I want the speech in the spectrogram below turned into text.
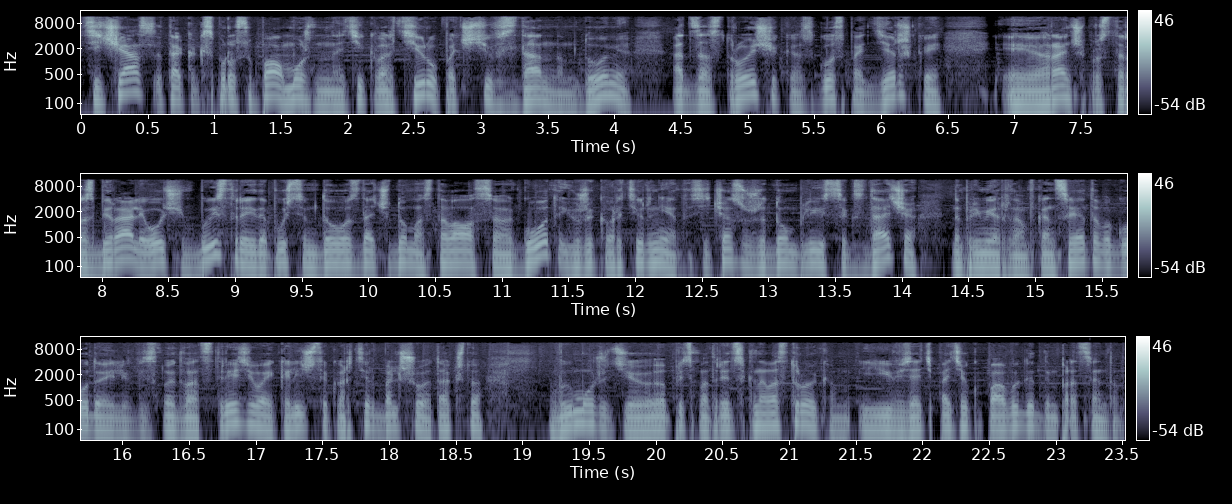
сейчас, так как спрос упал, можно найти квартиру почти в сданном доме от застройщика с господдержкой. Э, раньше просто разбирали очень быстро, и, допустим, до сдачи дома оставался год, и уже квартир нет. Сейчас уже дом близится к сдаче, например, там в конце этого года или весной 23-го, и количество квартир большое. Так что вы можете э, присмотреться к новостройкам и взять ипотеку по выгодным процентам.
